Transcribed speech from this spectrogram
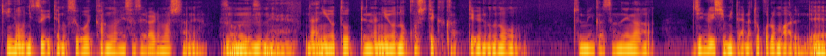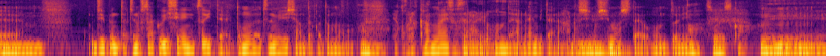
機能についてもすごい考えさせられましたね。そうですね。うん。何を取って何を残していくかっていうのの積み重ねが人類史みたいなところもあるんで、うん自分たちの作為性について友達のミュージシャンとかとも、い、やこれは考えさせられる本だよねみたいな話をしましたよ、本当に。あそうですか。うん。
